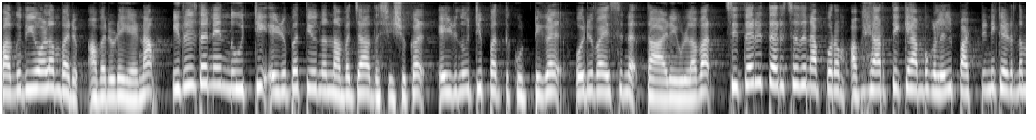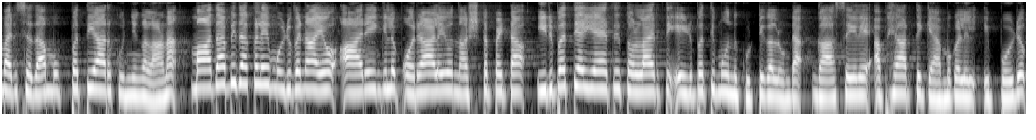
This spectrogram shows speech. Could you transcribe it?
പകുതിയോളം വരും അവരുടെ എണ്ണം. ഇതിൽ തന്നെ നൂറ്റി എഴുപത്തിയൊന്ന് നവജാത ശിശുക്കൾ എഴുന്നൂറ്റി പത്ത് കുട്ടികൾ ഒരു വയസ്സിന് താഴെയുള്ളവർ. ചിതറിത്തെറിച്ചതിനപ്പുറം അഭയാർത്ഥി ക്യാമ്പുകളിൽ പട്ടിണി കിടന്ന് മരിച്ചത് മുപ്പത്തിയാറ് കുഞ്ഞുങ്ങളാണ്. മാതാപിതാക്കളെ മുഴുവനായോ ആരെങ്കിലും ഒരാളെയോ നഷ്ടപ്പെട്ട ഇരുപത്തി അയ്യായിരത്തി തൊള്ളായിരത്തി എഴുപത്തിമൂന്ന് കുട്ടികളുണ്ട്. ഗാസയിലെ അഭയാർത്ഥി ക്യാമ്പുകളിൽ ഇപ്പോഴും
